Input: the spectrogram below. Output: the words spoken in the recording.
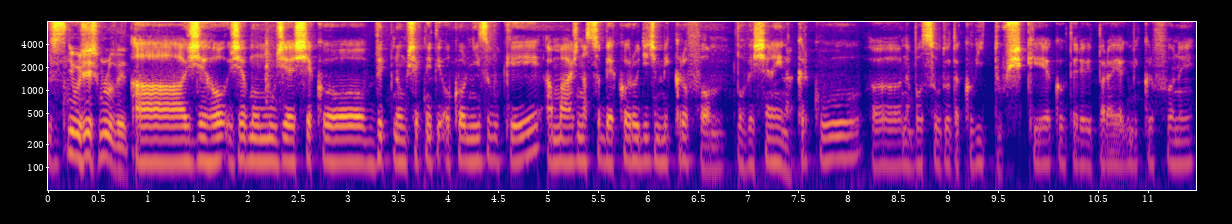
Že s ním můžeš mluvit. a že, ho, že mu můžeš jako vypnout všechny ty okolní zvuky a máš na sobě jako rodič mikrofon pověšený na krku, eh, nebo jsou to takové tušky, jako které vypadají jak mikrofony.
